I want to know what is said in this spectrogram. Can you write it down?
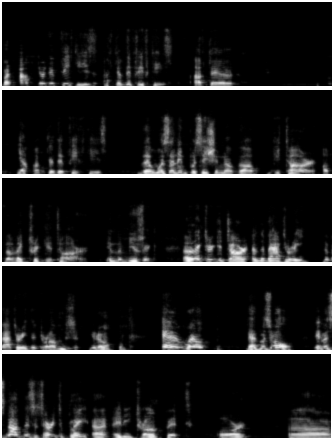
But after the 50s, after the 50s, after yeah, after the 50s, there was an imposition of the guitar, of the electric guitar in the music. Electric guitar and the battery, the battery, the drums, you know. And well, that was all. It was not necessary to play uh, any trumpet or uh,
